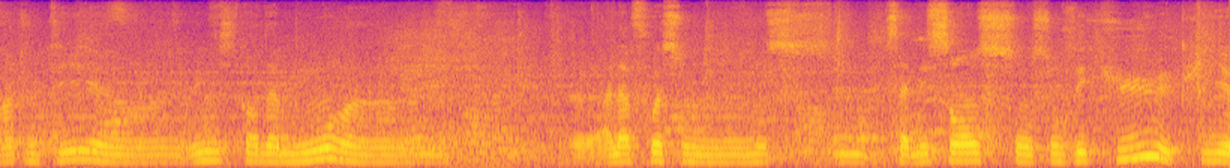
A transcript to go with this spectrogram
raconter euh, une histoire d'amour. euh, à la fois sa naissance, son, vécu, et puis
